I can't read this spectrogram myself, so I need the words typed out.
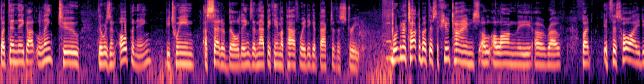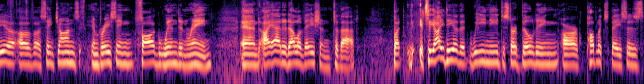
but then they got linked to, there was an opening between a set of buildings and that became a pathway to get back to the street. We're going to talk about this a few times al along the uh, route, but it's this whole idea of uh, St. John's embracing fog, wind, and rain, and I added elevation to that. But it's the idea that we need to start building our public spaces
